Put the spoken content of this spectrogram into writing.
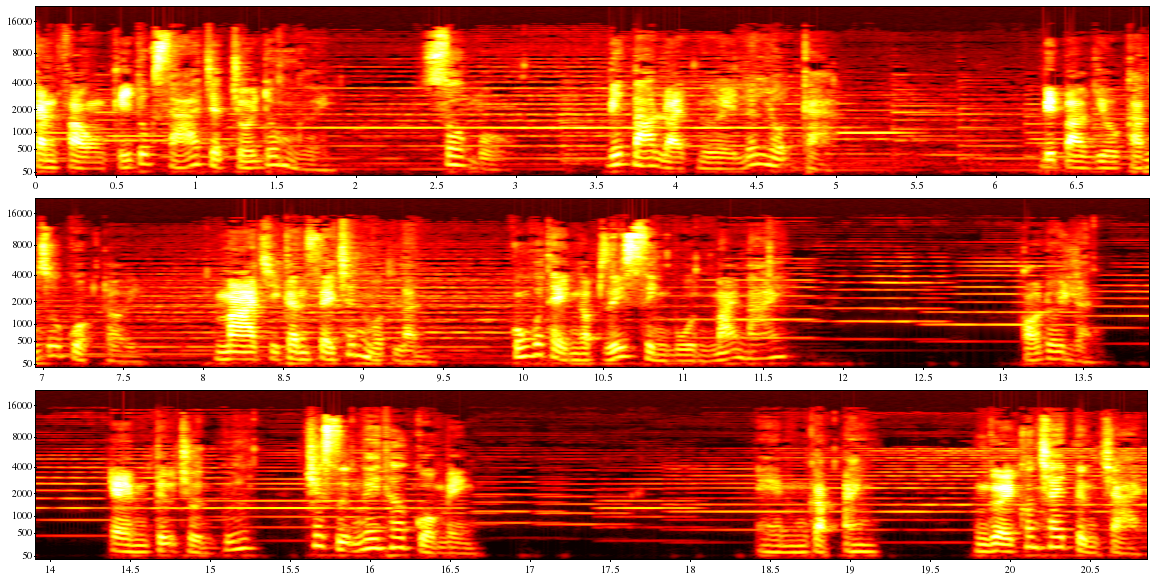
Căn phòng ký túc xá chật chội đông người, Xô bồ, Biết bao loại người lẫn lộn cả. Biết bao nhiêu cám dỗ cuộc đời Mà chỉ cần xây chân một lần cũng có thể ngập dưới sình bùn mãi mãi. Có đôi lần, em tự chuồn bước trước sự ngây thơ của mình. Em gặp anh, người con trai từng trải.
